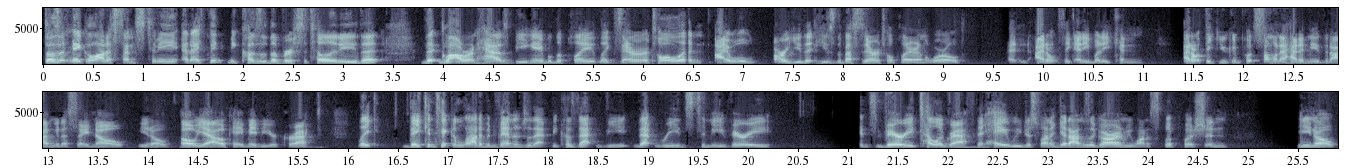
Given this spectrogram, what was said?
doesn't make a lot of sense to me. And I think because of the versatility that that Glaurung has, being able to play like Zeratul, and I will argue that he's the best Zeratul player in the world. And I don't think anybody can. I don't think you can put someone ahead of me that I'm going to say no. You know, oh yeah, okay, maybe you're correct. Like they can take a lot of advantage of that because that v, that reads to me very it's very telegraphed that hey we just want to get on Zagara and we want to split push. And you know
